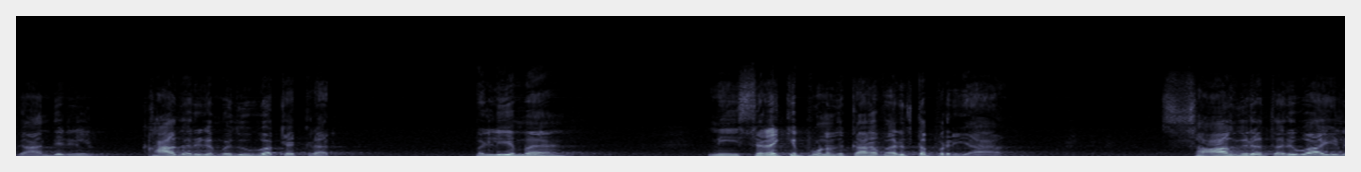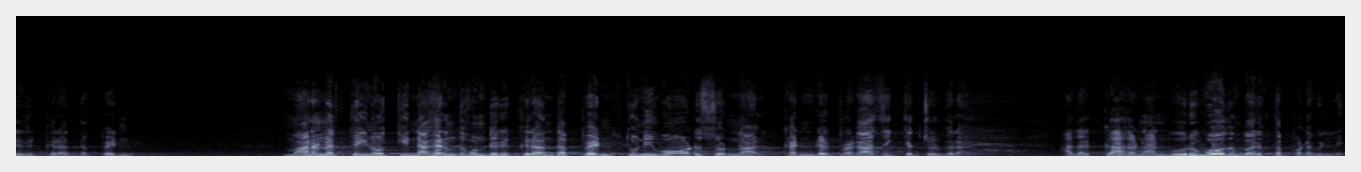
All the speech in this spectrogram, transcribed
காந்தியடிகள் காதருக மெதுவாக கேட்குறார் வள்ளியம்மை நீ சிறைக்கு போனதுக்காக வருத்தப்படுறியா? சாகிற தருவாயில் இருக்கிற அந்த பெண் மரணத்தை நோக்கி நகர்ந்து கொண்டிருக்கிற அந்த பெண் துணிவோடு சொன்னால் கண்கள் பிரகாசிக்கச் சொல்கிறாள். அதற்காக நான் ஒருபோதும் வருத்தப்படவில்லை.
